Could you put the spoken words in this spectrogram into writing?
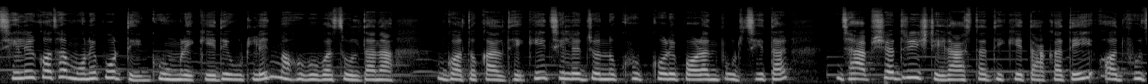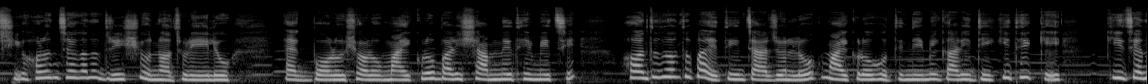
ছেলের কথা মনে পড়তে গুমড়ে কেঁদে উঠলেন মাহবুবা সুলতানা। গতকাল থেকেই ছেলের জন্য খুব করে পরাণ পুড়ছে তার। ঝাপসা দৃষ্টে রাস্তার দিকে তাকাতেই অদ্ভুত শিহরণ জাগানো দৃশ্য নজরে এলো। এক বড় সড়ো মাইক্রো বাড়ির সামনে থেমেছে। হন্তদন্ত পায়ে তিন চারজন লোক মাইক্রো হতে নেমে গাড়ির ডিকি থেকে কি যেন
